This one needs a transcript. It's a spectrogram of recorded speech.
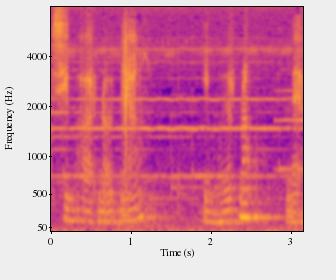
sinh hoạt nốt nhắn im ướt nóng nẹp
